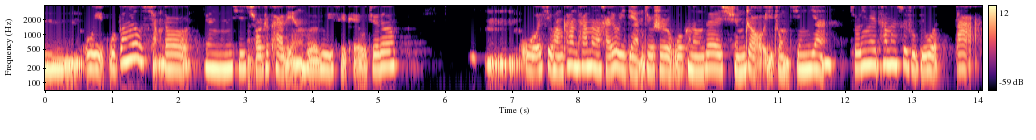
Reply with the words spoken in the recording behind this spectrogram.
嗯，我我刚又想到，就您提乔治卡林和路易 C K，我觉得，嗯，我喜欢看他们，还有一点就是我可能在寻找一种经验，就是因为他们岁数比我大。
